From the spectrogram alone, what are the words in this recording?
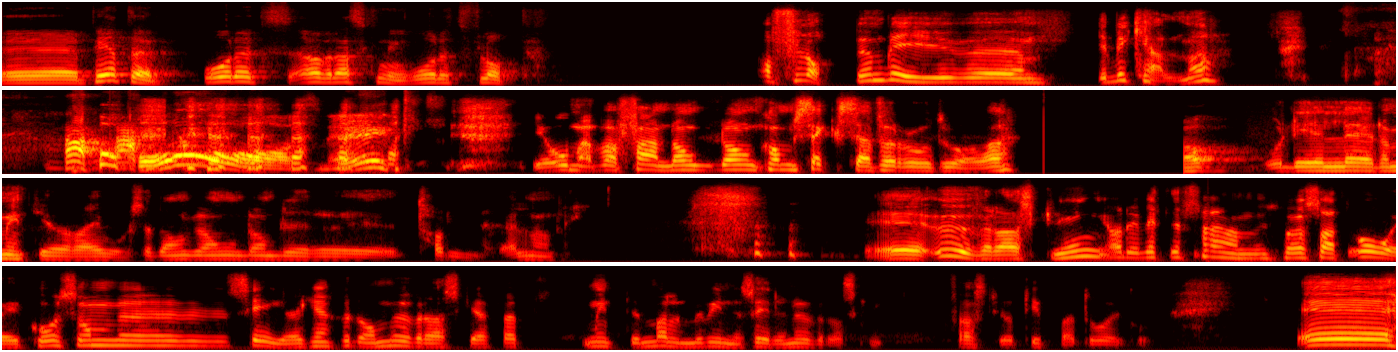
Eh, Peter, årets överraskning, årets flopp. Och floppen blir ju, det blir Kalmar. Åh, snyggt! Jo, men vad fan, de, de kom sexa förra året tror jag, va? Ja. Och det lär de inte göra i år, så de, de, de blir eh, tolv eller någonting. Eh, överraskning, ja det vet jag fan. Har jag satt AIK som eh, segrare kanske de överraskar för att om inte Malmö vinner så är det en överraskning. Fast jag tippat AIK. Eh,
